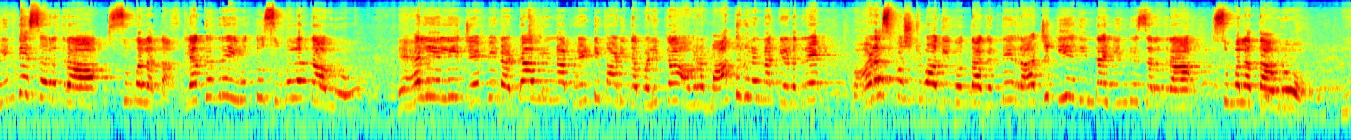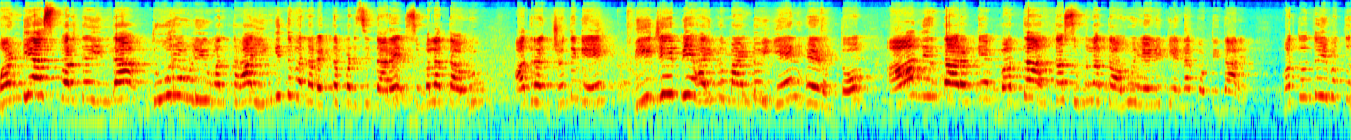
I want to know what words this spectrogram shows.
ಹಿಂದೆ ಸರದ್ರ ಸುಮಲತಾ. ಯಾಕಂದ್ರೆ ಇವತ್ತು ಸುಮಲತಾ ಅವರು ದೆಹಲಿಯಲ್ಲಿ ಜೆ ಪಿ ನಡ್ಡಾ ಅವರನ್ನ ಭೇಟಿ ಮಾಡಿದ ಬಳಿಕ ಅವರ ಮಾತುಗಳನ್ನ ಕೇಳಿದ್ರೆ ಬಹಳ ಸ್ಪಷ್ಟವಾಗಿ ಗೊತ್ತಾಗುತ್ತೆ. ರಾಜಕೀಯದಿಂದ ಹಿಂದೆ ಸರದ್ರ ಸುಮಲತಾ ಅವರು ಮಂಡ್ಯ ಸ್ಪರ್ಧೆಯಿಂದ ದೂರ ಉಳಿಯುವಂತಹ ಇಂಗಿತವನ್ನ ವ್ಯಕ್ತಪಡಿಸಿದ್ದಾರೆ ಸುಮಲತಾ ಅವರು. ಅದರ ಜೊತೆಗೆ ಬಿಜೆಪಿ ಹೈಕಮಾಂಡ್ ಏನ್ ಹೇಳುತ್ತೋ ಆ ನಿರ್ಧಾರಕ್ಕೆ ಬದ್ಧ ಅಂತ ಸುಮಲತಾ ಅವರು ಹೇಳಿಕೆಯನ್ನ ಕೊಟ್ಟಿದ್ದಾರೆ. ಮತ್ತೊಂದು, ಇವತ್ತು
